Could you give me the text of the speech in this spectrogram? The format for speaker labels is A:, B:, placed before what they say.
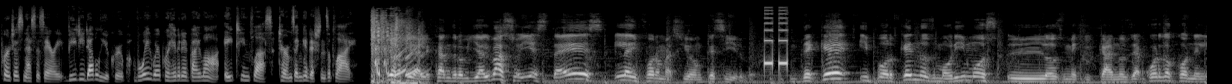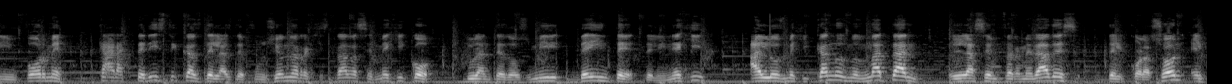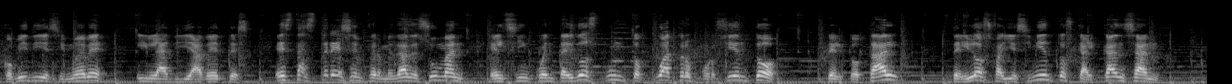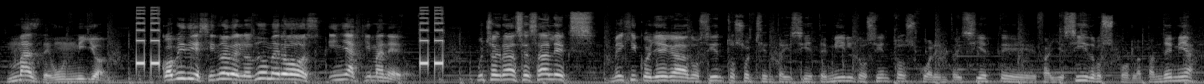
A: Purchase necessary. VGW Group. Void prohibited by law. 18 plus. Terms and conditions apply.
B: Yo soy Alejandro Villalbazo y esta es la información que sirve. ¿De qué y por qué nos morimos los mexicanos? De acuerdo con el informe Características de las defunciones registradas en México durante 2020 del INEGI, a los mexicanos nos matan las enfermedades del corazón, el COVID-19 y la diabetes. Estas tres enfermedades suman el 52.4% del total de los fallecimientos que alcanzan más de un millón. COVID-19 los números, Iñaki Manero.
C: Muchas gracias Alex. México llega a 287.247 fallecidos por la pandemia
